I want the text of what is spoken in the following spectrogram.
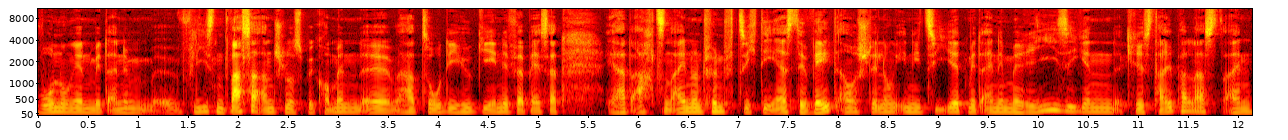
Wohnungen mit einem äh, fließend Wasseranschluss bekommen, äh, hat so die Hygiene verbessert. Er hat 1851 die erste Weltausstellung initiiert mit einem riesigen Kristallpalast, ein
